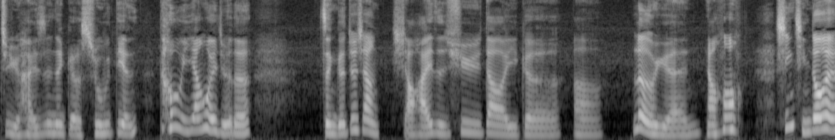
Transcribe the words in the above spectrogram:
具，还是那个书店，都一样会觉得整个就像小孩子去到一个呃乐园，然后 心情都会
